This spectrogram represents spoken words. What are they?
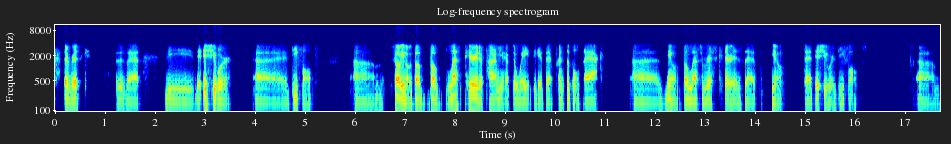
the risk is that the the issuer uh, defaults um, so you know the the less period of time you have to wait to get that principal back, uh, you know, the less risk there is that you know that issuer defaults. Um,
